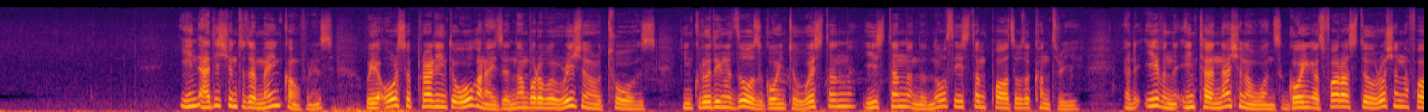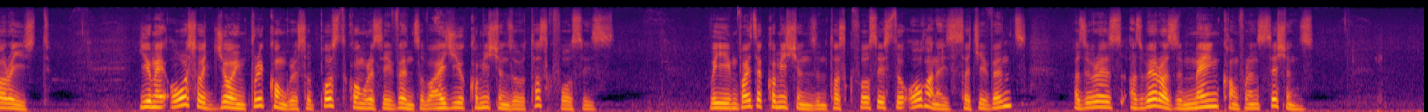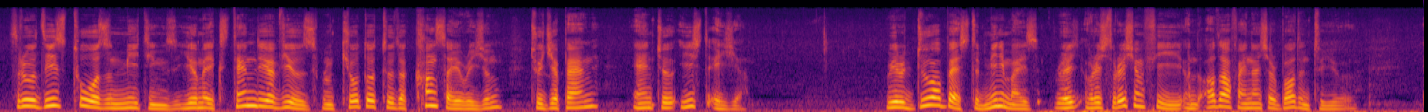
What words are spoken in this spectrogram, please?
In addition to the main conference, we are also planning to organize a number of regional tours, including those going to western, eastern, and northeastern parts of the country, and even international ones going as far as the Russian Far East. You may also join pre-Congress or post-Congress events of IGU commissions or task forces. We invite the commissions and task forces to organize such events as well as, as well as main conference sessions. Through these tours and meetings, you may extend your views from Kyoto to the Kansai region, to Japan, and to East Asia. We will do our best to minimize re registration fee and other financial burden to you,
